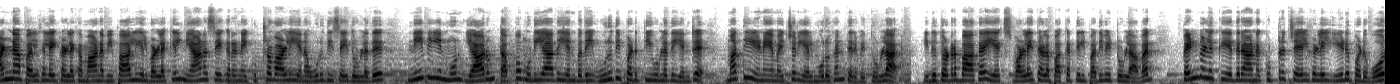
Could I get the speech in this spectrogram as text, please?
அண்ணா பல்கலைக்கழக மாணவி பாலியல் வழக்கில் ஞானசேகரனை குற்றவாளி என உறுதி செய்துள்ளது. நீதியின் முன் யாரும் தப்ப முடியாது என்பதை உறுதிப்படுத்தியுள்ளது என்று மத்திய இணையமைச்சர் எல் முருகன் தெரிவித்துள்ளார். இது தொடர்பாக எக்ஸ் வலைதள பக்கத்தில் பதிவிட்டுள்ள அவர் பெண்களுக்கு எதிரான குற்றச் செயல்களில் ஈடுபடுவோர்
